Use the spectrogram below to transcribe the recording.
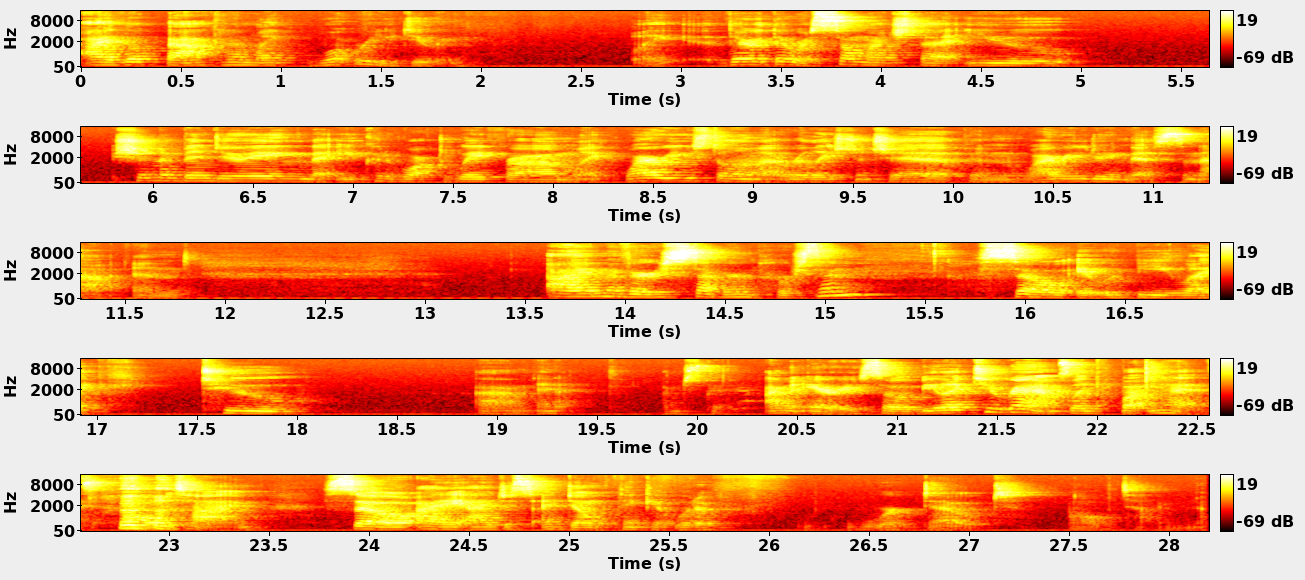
I look back and I'm like, what were you doing? Like there there was so much that you shouldn't have been doing that you could have walked away from. Like why were you still in that relationship and why were you doing this and that and I'm a very stubborn person, so it would be like two, um, and I'm just kidding. I'm an Aries, so it'd be like two rams, like button heads all the time. So I, I just I don't think it would have worked out all the time. No.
